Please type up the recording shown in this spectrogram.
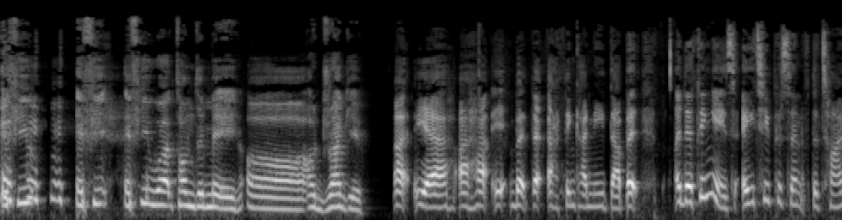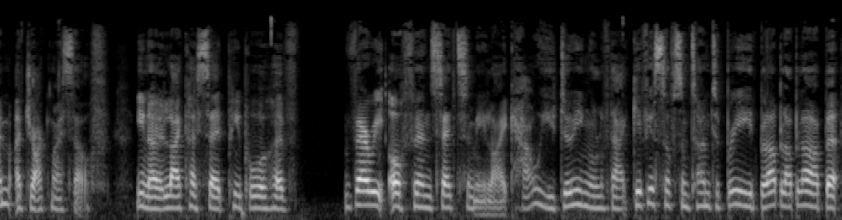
if you if you if you worked under me, oh, I'll drag you. Uh, yeah, I ha- but th- I think I need that. But the thing is, eighty percent of the time, I drag myself. You know, like I said, people have very often said to me like how are you doing all of that give yourself some time to breathe blah blah blah but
